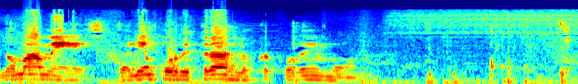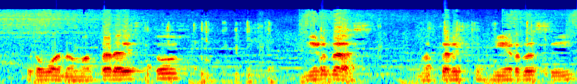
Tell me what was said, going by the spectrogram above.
No mames, salían por detrás los cacodemos. Pero bueno, matar a estos. Mierdas, matar a estos mierdas, sí.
